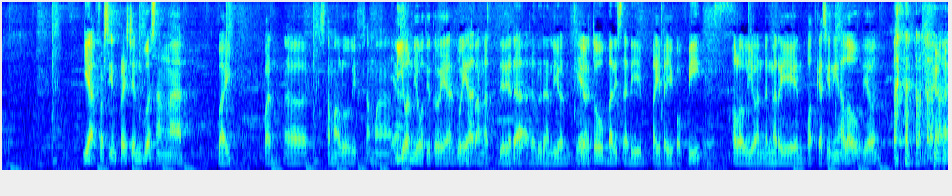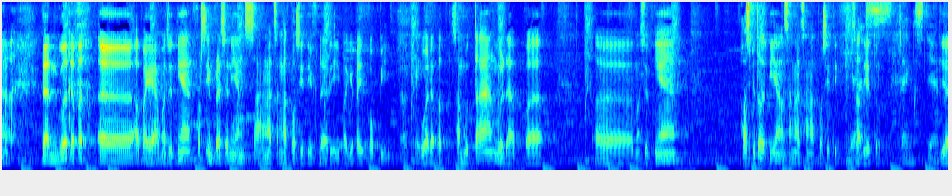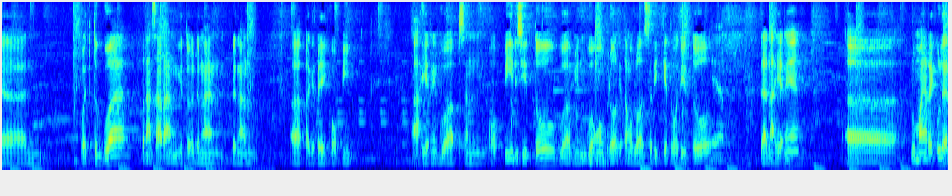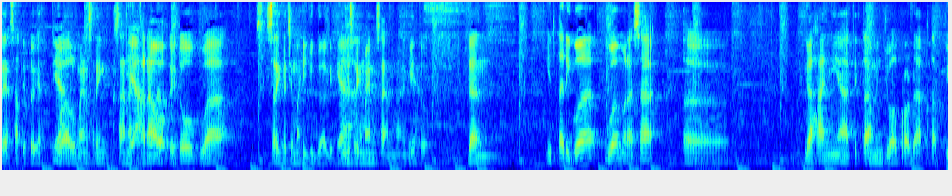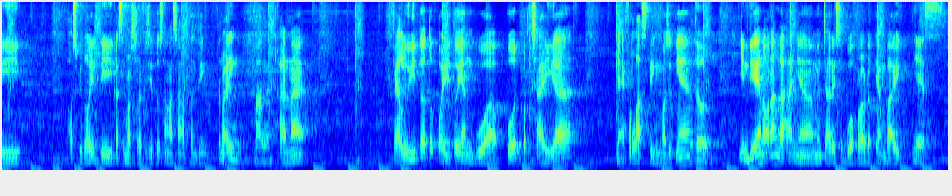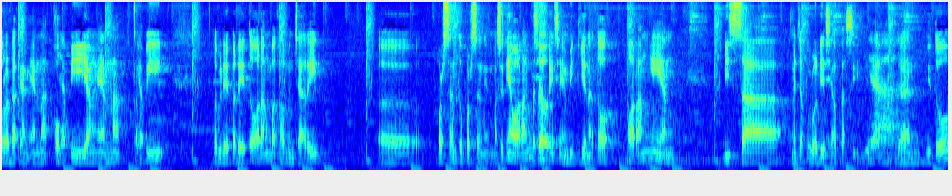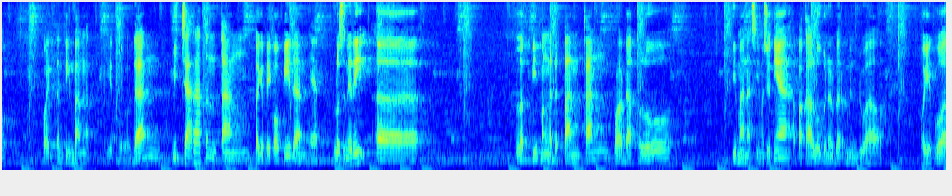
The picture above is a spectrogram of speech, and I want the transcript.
ya first impression gue sangat baik pad- eh, sama lu Liv sama Ya. Leon ya waktu itu ya gue ingat Leon. banget jadi ada ada lu dan Leon Ya. Leon itu barista di pagi-pagi kopi kalau Leon dengerin podcast ini halo Leon dan gue dapat eh, apa ya maksudnya first impression yang sangat sangat positif dari pagi-pagi kopi Oke. gue dapat sambutan gue dapat eh, maksudnya hospitality yang sangat sangat positif saat Yes. itu Thanks, Jeff. dan waktu itu gue penasaran gitu dengan dengan uh, pagi-pagi kopi akhirnya gue pesen kopi di situ gue minum gue ngobrol kita ngobrol sedikit waktu itu Yap. dan akhirnya uh, lumayan reguler ya saat itu ya Ya. gue lumayan sering ke sana Ya, karena betul. waktu itu gue sering ke Cimahi juga gitu Ya. jadi sering main ke sana Yes. gitu dan itu tadi gue gua merasa uh, nggak hanya kita menjual produk tapi hospitality customer service itu sangat-sangat penting Penting right? banget. karena value itu atau poin itu yang gua pun percaya yang everlasting maksudnya Betul. in the end orang nggak hanya mencari sebuah produk yang baik Yes. produk yang enak kopi yang enak tapi lebih daripada itu orang bakal mencari eh, person to person ya maksudnya orang Betul. siapa sih yang bikin atau orangnya yang bisa ngajak ngobrol dia siapa sih gitu Ya. dan itu poin penting banget gitu dan bicara tentang pagi-pagi kopi dan Ya. lu sendiri eh, lebih mengedepankan produk lu di mana sih maksudnya apakah lu benar-benar menjual oh ya gue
